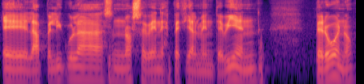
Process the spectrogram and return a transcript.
Eh, las películas no se ven especialmente bien, pero bueno,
